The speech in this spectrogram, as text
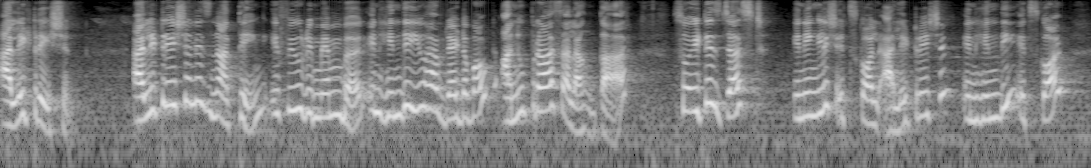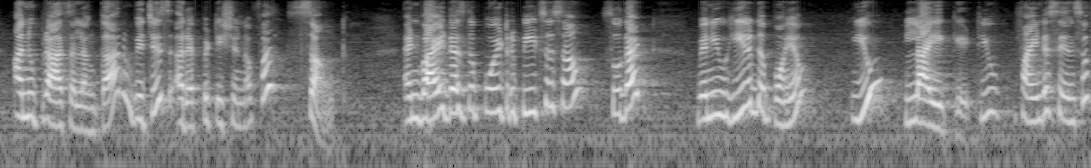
alliteration. Alliteration is nothing if you remember in Hindi you have read about Anupras Alankar. So, it is just in English it is called alliteration, in Hindi it is called Anupras Alankar which is a repetition of a sound. And why does the poet repeats a sound? So that when you hear the poem you like it, you find a sense of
